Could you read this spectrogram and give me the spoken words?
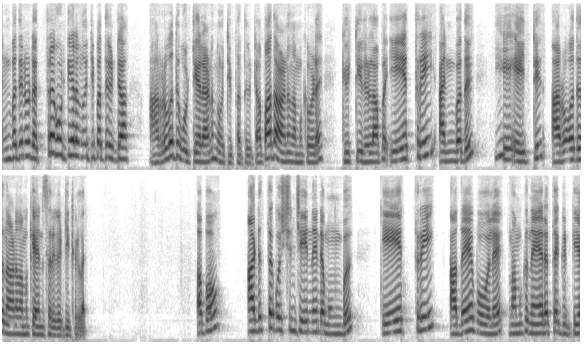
അൻപതിനോട് എത്ര കൂട്ടിയാലും നൂറ്റിപ്പത്ത് കിട്ടുക? അറുപത് കൂട്ടിയാലാണ് നൂറ്റിപ്പത്ത് കിട്ടുക. അപ്പോൾ അതാണ് നമുക്കിവിടെ കിട്ടിയിട്ടുള്ളത്. അപ്പോൾ എ ത്രീ അൻപത് എ എയ്റ്റ് അറുപത് എന്നാണ് നമുക്ക് ആൻസർ കിട്ടിയിട്ടുള്ളത്. അപ്പോൾ അടുത്ത ക്വസ്റ്റ്യൻ ചെയ്യുന്നതിന്റെ മുമ്പ് എ ത്രീ അതേപോലെ നമുക്ക് നേരത്തെ കിട്ടിയ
